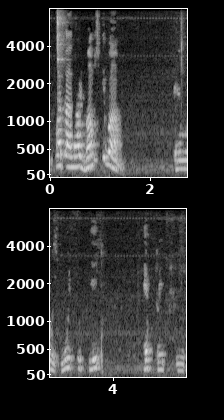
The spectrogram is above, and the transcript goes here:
Enquanto a nós, vamos que vamos. Temos muito que refletir.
